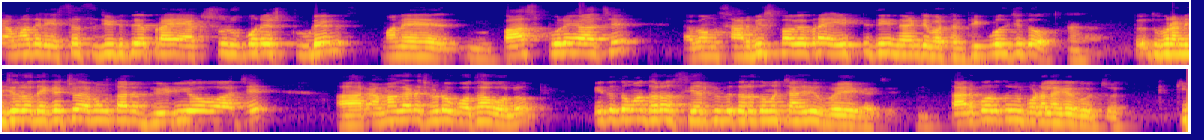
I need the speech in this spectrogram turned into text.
আমাদের এসএসজিডিতে প্রায় একশোর উপরে স্টুডেন্ট মানে পাস করে আছে এবং সার্ভিস পাবে প্রায় এইটটি থেকে নাইনটি পার্সেন্ট ঠিক বলছি তো? হ্যাঁ। তো তোমরা নিজেরও দেখেছ এবং তার ভিডিও আছে। আর আমাকে একটা ছোট কথা বলো। এই তো তোমার ধরো সিআরপিতে ধরো তোমার চাকরি হয়ে গেছে। তারপর তুমি পড়ালেখা করছ। কি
